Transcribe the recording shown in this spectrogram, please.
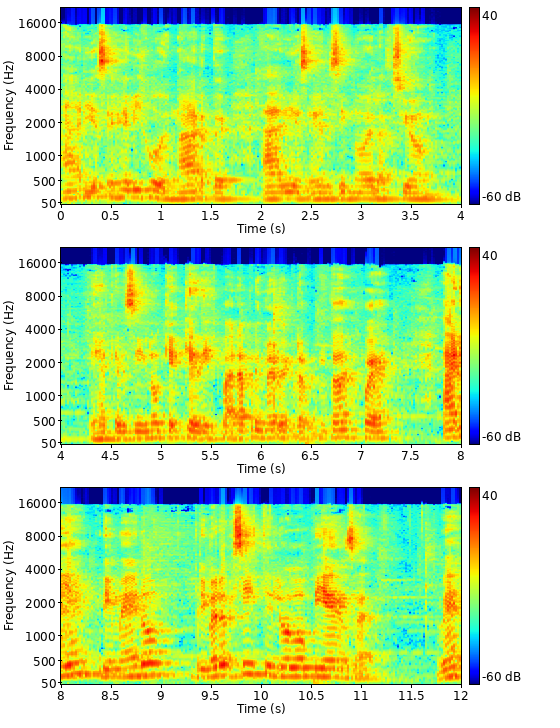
Aries es el hijo de Marte, Aries es el signo de la acción, es aquel signo que, que dispara primero y pregunta después. Aries primero, primero existe y luego piensa. ¿Ves?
